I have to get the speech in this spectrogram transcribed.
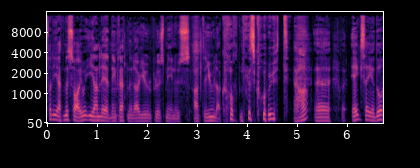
fordi at vi sa jo i anledning 13. dag jul pluss minus at julekortene skulle ut. Ja. Eh, jeg sier da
